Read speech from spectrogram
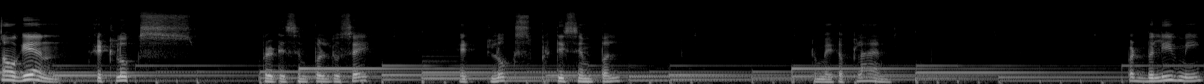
Now again it looks pretty simple to say it looks pretty simple to make a plan. But believe me,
